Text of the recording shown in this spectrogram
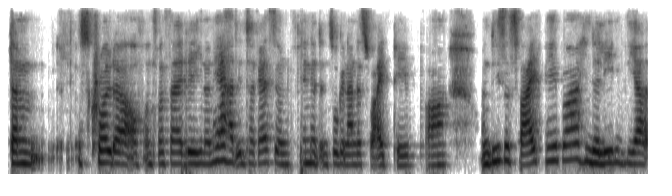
dann scrollt er auf unserer Seite hin und her, hat Interesse und findet ein sogenanntes White Paper. Und dieses White Paper hinterlegen wir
